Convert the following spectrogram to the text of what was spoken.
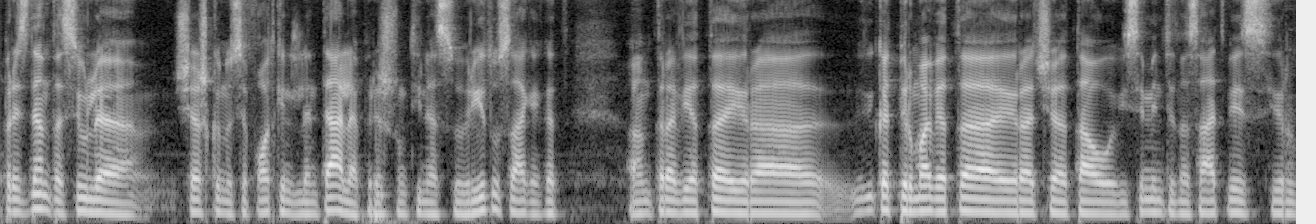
prezidentas siūlė Šeškui nusifotkinti lentelę prieš rungtynę su rytų, sakė, kad antra vieta yra, kad pirma vieta yra čia tau įsimintinas atvejis ir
